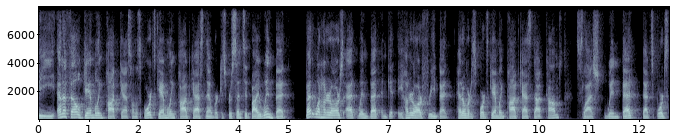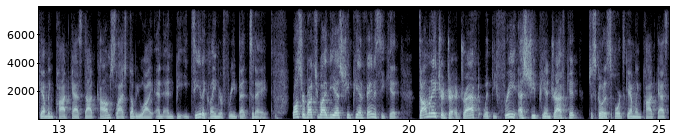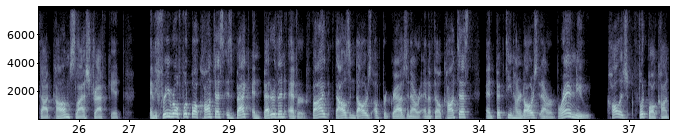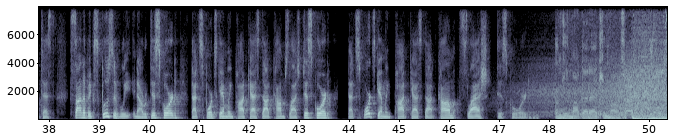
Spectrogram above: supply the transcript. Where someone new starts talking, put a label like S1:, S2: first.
S1: The NFL Gambling Podcast on the Sports Gambling Podcast Network is presented by WynnBET. Bet $100 at WynnBET and get a $100 free bet. Head over to sportsgamblingpodcast.com slash wynnbet. That's sportsgamblingpodcast.com slash W-I-N-N-B-E-T to claim your free bet today. Roster brought to you by the SGPN Fantasy Kit. Dominate your dra- draft with the free SGPN Draft Kit. Just go to sportsgamblingpodcast.com slash draft kit. And the free roll football contest is back and better than ever. $5,000 up for grabs in our NFL contest and $1,500 in our brand new college football contest. Sign up exclusively in our Discord. That's sportsgamblingpodcast.com slash Discord. That's sportsgamblingpodcast.com slash Discord.
S2: I'm just about that action, boss.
